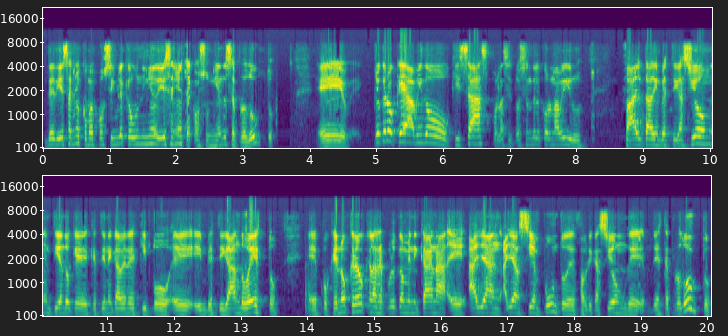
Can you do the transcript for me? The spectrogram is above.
de 10 años. ¿Cómo es posible que un niño de 10 años esté consumiendo ese producto? Eh, yo creo que ha habido quizás por la situación del coronavirus falta de investigación. Entiendo que, tiene que haber equipo eh, investigando esto, eh, porque no creo que en la República Dominicana hayan, hayan 100 puntos de fabricación de, de este producto.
